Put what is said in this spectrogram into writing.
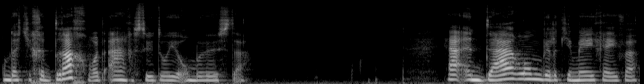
Omdat je gedrag wordt aangestuurd door je onbewuste. Ja, en daarom wil ik je meegeven,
